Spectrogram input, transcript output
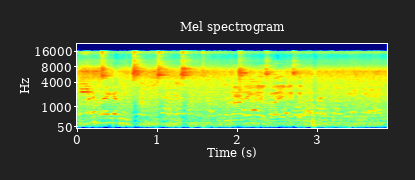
मैंने फ्राई करनी बनाने के फ्राई भी करना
